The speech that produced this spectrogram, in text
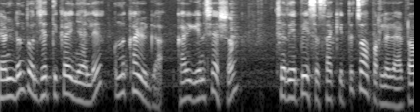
രണ്ടും തൊലിച്ചെത്തിക്കഴിഞ്ഞാൽ ഒന്ന് കഴുകുക. കഴുകിയതിന് ശേഷം ചെറിയ പീസസ് ആക്കിയിട്ട് ചോപ്പറിലിടാം കേട്ടോ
